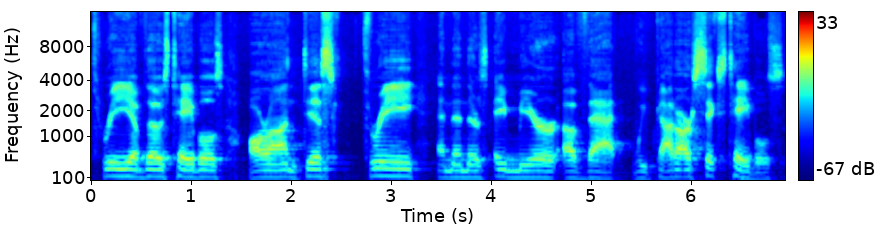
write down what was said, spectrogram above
Three of those tables are on disk three, and then there's a mirror of that. We've got our six tables,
